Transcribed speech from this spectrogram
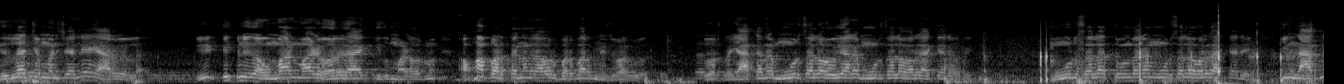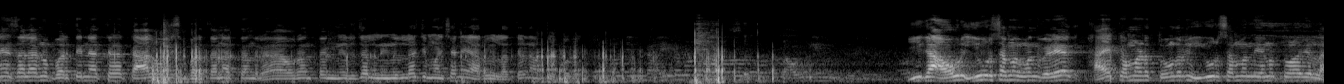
ನಿರ್ಲಜ್ಜ ಮನುಷ್ಯನೇ ಯಾರೂ ಇಲ್ಲ. ಈ ಟೀಮ್ನಿಗೆ ಅವಮಾನ ಮಾಡಿ ಹೊರಗೆ ಹಾಕಿ ಇದು ಮಾಡೋರ್ನು, ಅವ ಬರ್ತಾನಂದ್ರೆ ಅವ್ರು ಬರಬಾರ್ದು ನಿಜವಾಗ್ಲೂ. ತೋರ್ತಾರೆ ಯಾಕಂದ್ರೆ ಮೂರು ಸಲ ಹೋಗ್ಯಾರ, ಮೂರು ಸಲ ಹೊರಗೆ ಹಾಕ್ಯಾರ ಅವ್ರಿಗೆ. ಮೂರು ಸಲ ತೊಗೊಂಡಾರ ಮೂರು ಸಲ ಹೊರಗೆ ಹಾಕ್ಯಾರಿ ಈಗ ನಾಲ್ಕನೇ ಸಲನು ಬರ್ತೀನಿ ಅಂತೇಳಿ ಕಾಲು ವರ್ಷ ಬರ್ತಾನ ಅಂತಂದ್ರೆ ಅವ್ರಂತ ನಿರ್ಜಲ್ ನಿರ್ಲಜ್ಜ ಮನುಷ್ಯನೇ ಯಾರೂ ಇಲ್ಲ ಅಂತೇಳಿ ನಾವು ತಿಳ್ಕೊಬೇಕು. ಈಗ ಅವ್ರು ಇವ್ರ ಸಂಬಂಧ ಒಂದು ವೇಳೆ ಹೈಕಮಾಂಡ್ ತೊಗೊಂಡ್ರೆ ಇವ್ರ ಸಂಬಂಧ ಏನೂ ತೊಳೋದಿಲ್ಲ.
